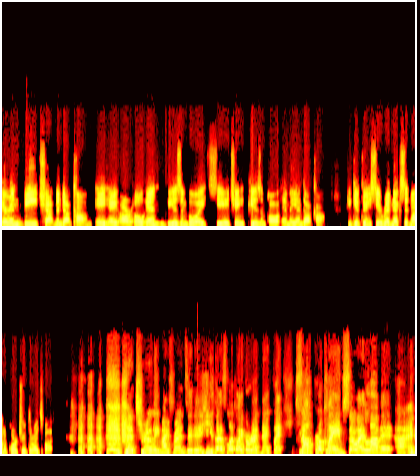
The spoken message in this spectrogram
AaronBChapman.com. A A R O N, B as in boy, C H A P as in Paul, M A N.com. If you get there and you see a redneck sitting on a porch, you're at the right spot. Truly, my friends, it, he does look like a redneck, but self-proclaimed, so I love it, uh, and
